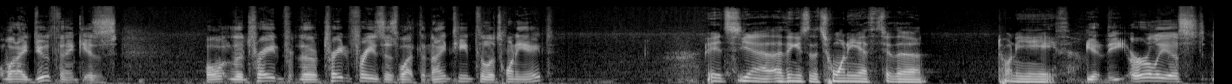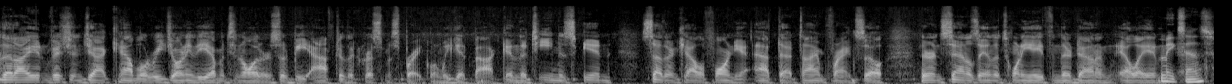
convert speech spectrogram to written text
what I do think is, well, the trade the trade freeze is what the 19th to the 28th. It's yeah, I think it's the 20th to the 28th. Yeah, the earliest that I envision Jack Campbell rejoining the Edmonton Oilers would be after the Christmas break when we get back, and the team is in Southern California at that time, Frank. So they're in San Jose on the 28th, and they're down in LA, and, Makes sense.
